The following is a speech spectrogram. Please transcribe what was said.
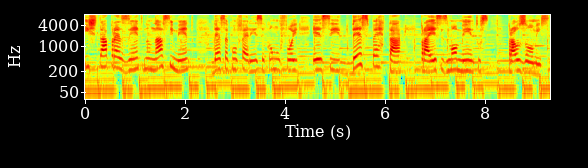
estar presente no nascimento dessa conferência, como foi esse despertar para esses momentos para os homens.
